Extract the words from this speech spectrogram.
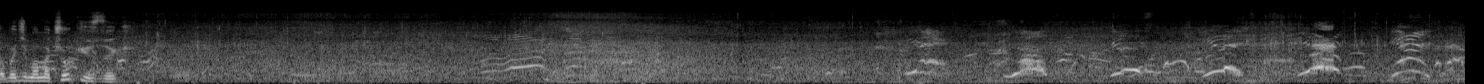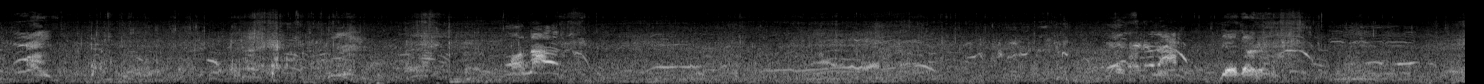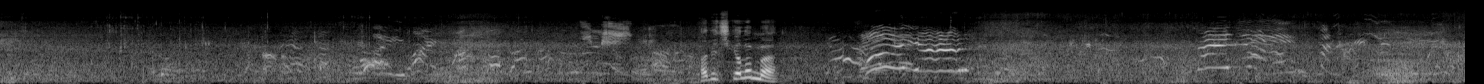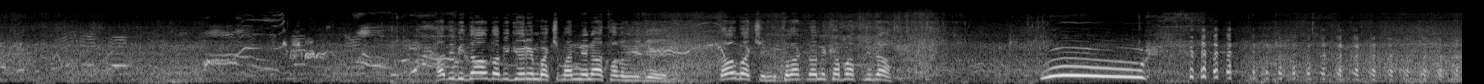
Babacım ama çok yüzdük. Yes! Yes! Yes! Yes! Yes! Yes! Olmaz! Vay vay! Hadi çıkalım mı? Hayır! Hadi bir dal da bir göreyim bakayım annene atalım videoyu. Dal bakayım bir kulaklarını kapat bir dal.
